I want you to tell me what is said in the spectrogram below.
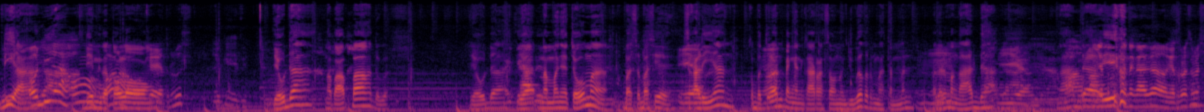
dia. Oh dia. Oh, dia minta wow, tolong. Oke, terus? Ya udah nggak apa-apa kata gua. Ya udah ya namanya cowok mah basa-basi ya. Iya. sekalian. Kebetulan pengen ke arah sono juga ke rumah temen. Padahal emang nggak ada. Iya. nggak ada Punya iya. terus terus.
